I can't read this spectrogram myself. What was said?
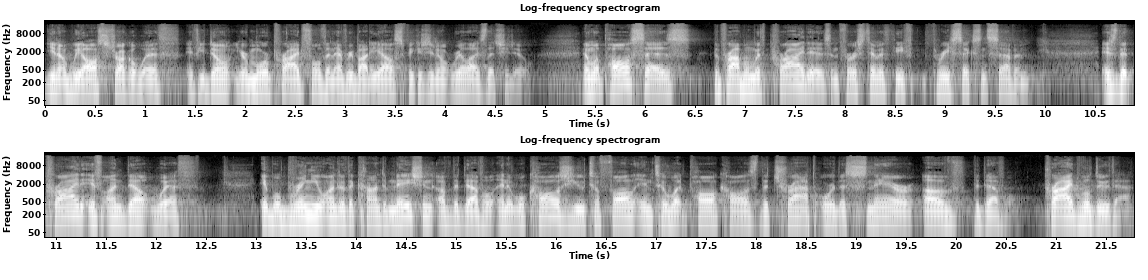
you know we all struggle with. If you don't, you're more prideful than everybody else because you don't realize that you do. And what Paul says the problem with pride is in 1 Timothy 3, 6 and 7, is that pride, if undealt with, it will bring you under the condemnation of the devil and it will cause you to fall into what Paul calls the trap or the snare of the devil. Pride will do that.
